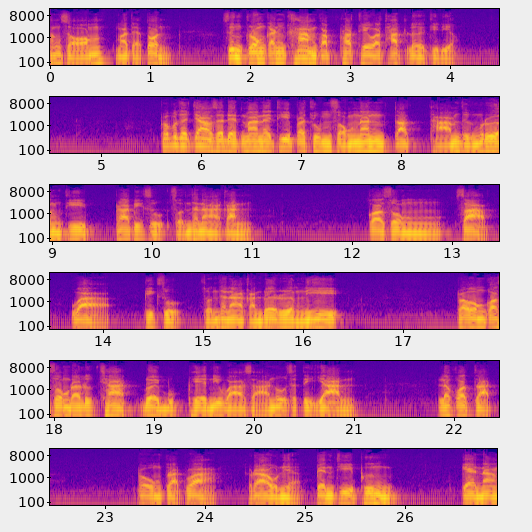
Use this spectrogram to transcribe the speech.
ทั้งสองมาแต่ต้น ซึ่งตรงกันข้ามกับพระเทวทัตเลยทีเดียว พระพุทธเจ้าเสด็จมาในที่ประชุมสงฆ์นั้นตรัสถามถึงเรื่องที่พระภิกษุสนทนากัน ก็ทรงทราบว่า ภิกษุสนทนากันด้วยเรื่องนี้ พระองค์ก็ทรงระลึกชาติด้วยบุพเพนิวาสานุสติญาณแล้วก็ตรัส พระองค์ตรัสว่าเราเนี่ยเป็นที่พึ่งแก่นาง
